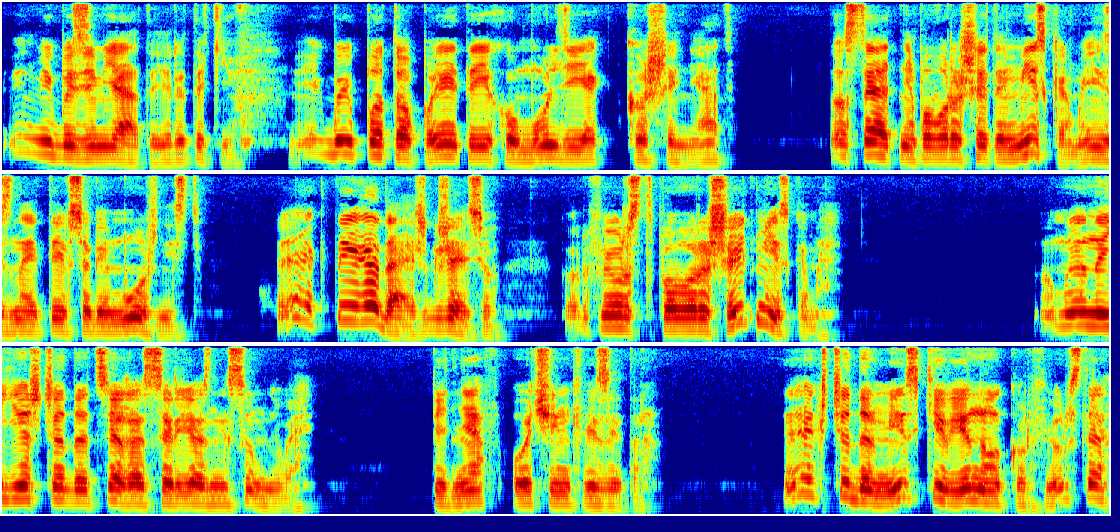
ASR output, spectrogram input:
він міг би зім'яти єретиків, міг би потопити їх у мульді, як кошенят. Достатньо поворушити мізками і знайти в собі мужність. Як ти гадаєш, Гжесю, Корфюрст поворушить мізками? У мене є ще до цього серйозні сумніви, підняв очі інквізитор. Як щодо мізків юного Корфюрста,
